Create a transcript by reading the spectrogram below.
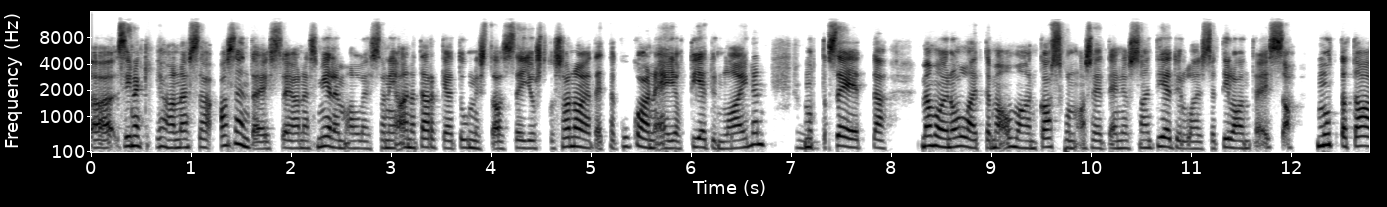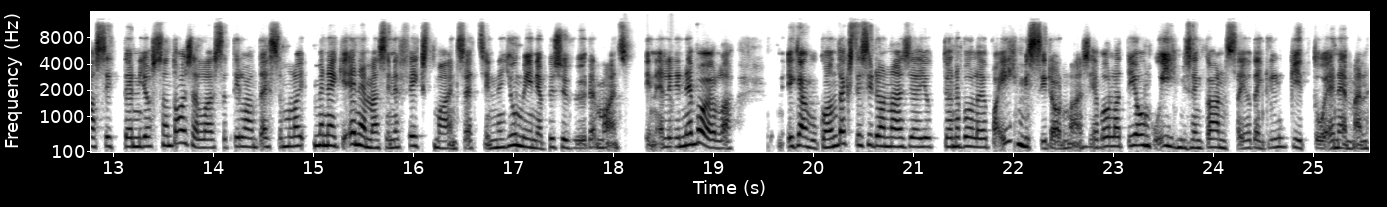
äh, siinäkin on näissä asenteissa ja näissä mielenmalleissa niin aina tärkeää tunnistaa se, just kun sanoit, että kukaan ei ole tietynlainen, mm. mutta se, että mä voin olla, että mä omaan kasvun asenteen jossain tietynlaisissa tilanteissa, mutta taas sitten jossain toisenlaisessa tilanteessa mulla meneekin enemmän sinne fixed mindset, sinne jumiin ja pysyvyyden mindsetiin. Eli ne voi olla ikään kuin kontekstisidonnaisia juttuja, ne voi olla jopa ihmissidonnaisia. Voi olla, että jonkun ihmisen kanssa jotenkin lukittuu enemmän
